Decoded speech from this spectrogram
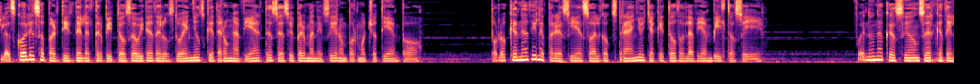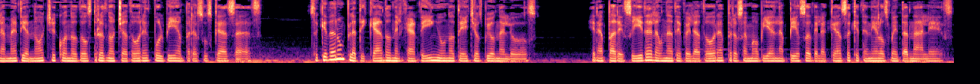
las cuales a partir de la estrepitosa huida de los dueños quedaron abiertas y así permanecieron por mucho tiempo por lo que a nadie le parecía eso algo extraño ya que todos la habían visto así. Fue en una ocasión cerca de la medianoche cuando dos trasnochadores volvían para sus casas. Se quedaron platicando en el jardín y uno de ellos vio una luz. Era parecida a la una de veladora pero se movía en la pieza de la casa que tenía los ventanales.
